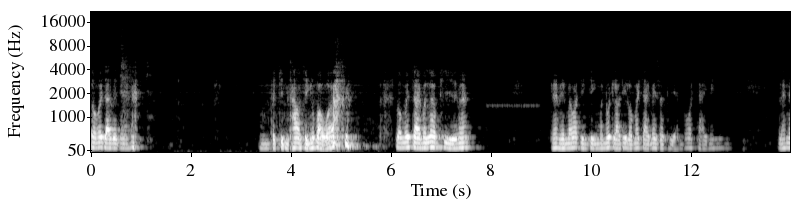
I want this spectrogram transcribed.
ลมหายใจเป็นไงไปกินข้าวจริงหรือเปล่าวะลมหายใจมันเริ่มทีใช่ไหมแค่เห็นไหมว่าจริง ๆ มนุษย์เราที่ลมหายใจไม่เสถียรเพราะว่าใจไม่นิ่ง และใน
